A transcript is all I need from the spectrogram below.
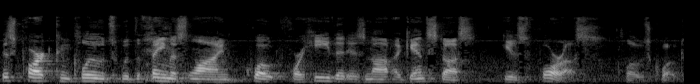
This part concludes with the famous line, quote, For he that is not against us is for us, close quote.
